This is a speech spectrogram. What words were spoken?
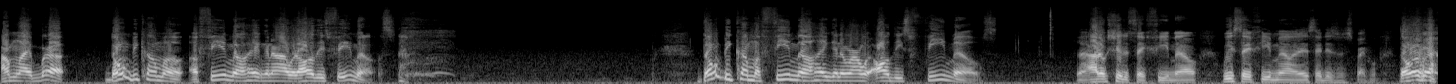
I'm like, bruh, don't become a, a female hanging out with all these females. don't become a female hanging around with all these females. I don't shouldn't say female. We say female and they say disrespectful. Don't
